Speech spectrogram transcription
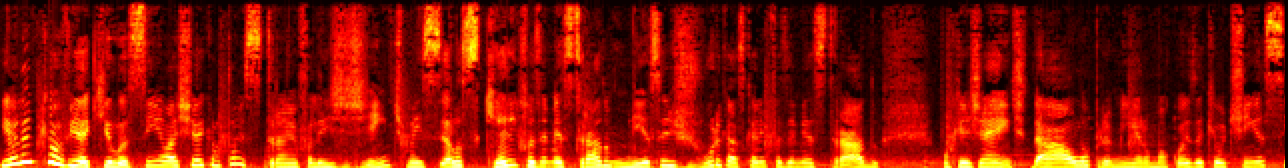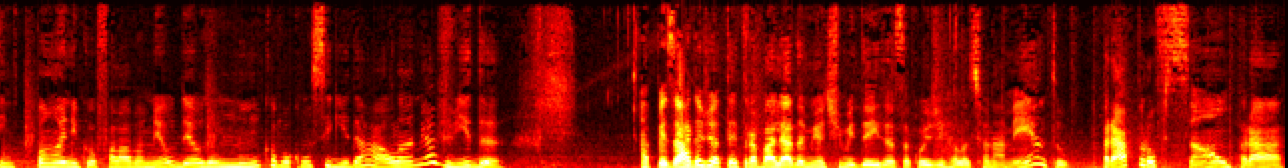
E eu lembro que eu vi aquilo assim, eu achei aquilo tão estranho. Eu falei, gente, mas elas querem fazer mestrado mesmo? Você jura que elas querem fazer mestrado? Porque, gente, dar aula para mim era uma coisa que eu tinha assim, pânico. Eu falava, meu Deus, eu nunca vou conseguir dar aula na minha vida apesar de eu já ter trabalhado a minha timidez nessa coisa de relacionamento, pra profissão, pra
